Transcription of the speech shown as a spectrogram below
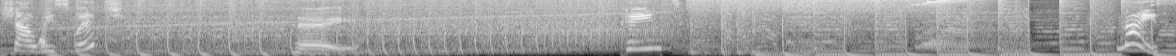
Shall we switch? Hey, Paint. Nice!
